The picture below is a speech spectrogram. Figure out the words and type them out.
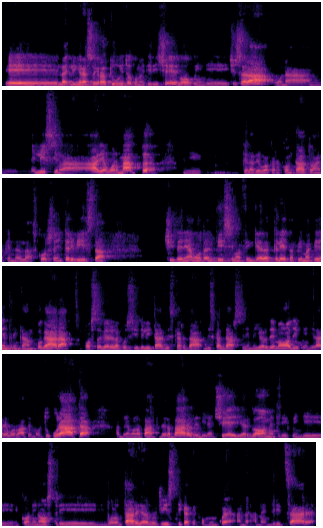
E l'ingresso è gratuito, come ti dicevo, quindi ci sarà una bellissima area warm-up, te l'avevo raccontato anche nella scorsa intervista, ci teniamo tantissimo affinché l'atleta, prima che entri in campo gara, possa avere la possibilità di, scalda- di scaldarsi nel migliore dei modi, quindi l'area warm-up è molto curata, abbiamo la parte della barra, dei bilancieri, gli ergometri, quindi con i nostri volontari della logistica che comunque andranno a indirizzare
